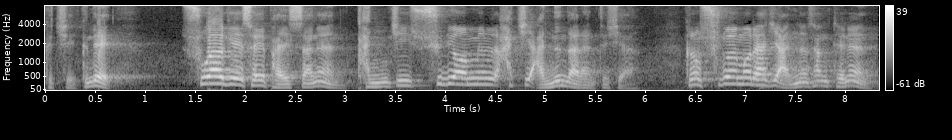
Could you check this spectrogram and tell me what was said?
그치? 근데 수학에서의 발산은 단지 수렴을 하지 않는다는 뜻이야. 그럼 수렴을 하지 않는 상태는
